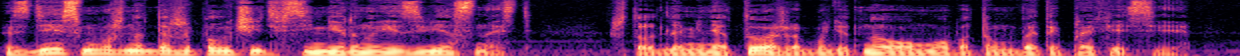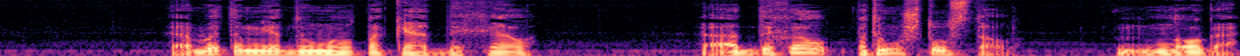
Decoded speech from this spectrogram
Здесь можно даже получить всемирную известность, что для меня тоже будет новым опытом в этой профессии. Об этом я думал, пока отдыхал. А отдыхал, потому что устал. Много.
